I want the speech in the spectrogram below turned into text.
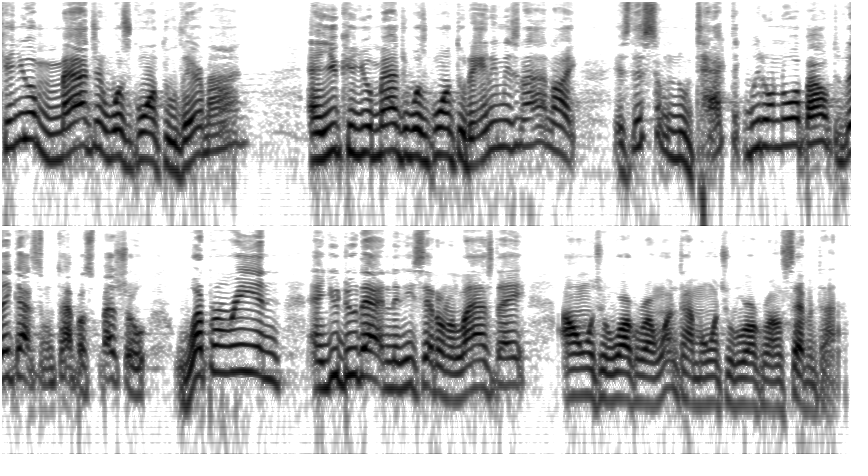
Can you imagine what's going through their mind? And you can you imagine what's going through the enemy's mind? Like, is this some new tactic we don't know about? Do they got some type of special weaponry? And, and you do that. And then he said on the last day, I don't want you to walk around one time, I want you to walk around seven times.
